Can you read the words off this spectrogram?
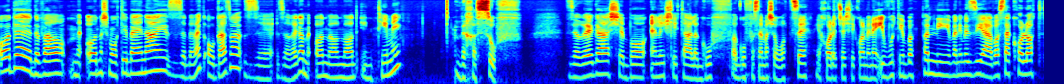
עוד אה, דבר מאוד משמעותי בעיניי, זה באמת אורגזמה, זה, זה רגע מאוד מאוד מאוד אינטימי וחשוף. זה רגע שבו אין לי שליטה על הגוף, הגוף עושה מה שהוא רוצה, יכול להיות שיש לי כל מיני עיוותים בפנים ואני מזיעה ועושה קולות,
